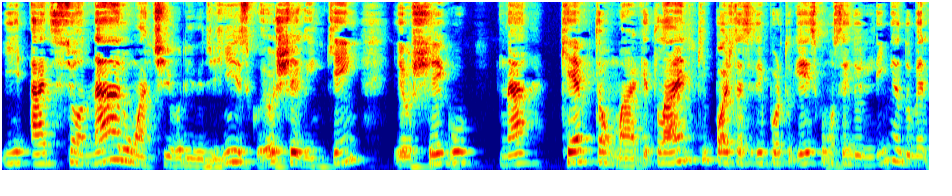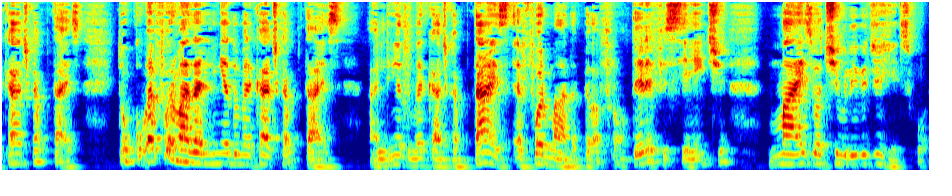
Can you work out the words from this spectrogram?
e adicionar um ativo livre de risco, eu chego em quem? Eu chego na Capital Market Line, que pode estar sido em português como sendo linha do mercado de capitais. Então, como é formada a linha do mercado de capitais? A linha do mercado de capitais é formada pela fronteira eficiente mais o ativo livre de risco.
